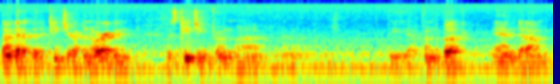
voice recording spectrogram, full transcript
found out that a teacher up in Oregon was teaching from uh, uh, the uh, from the book, and um,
